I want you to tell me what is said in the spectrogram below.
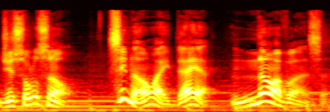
de solução. Senão, a ideia não avança.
